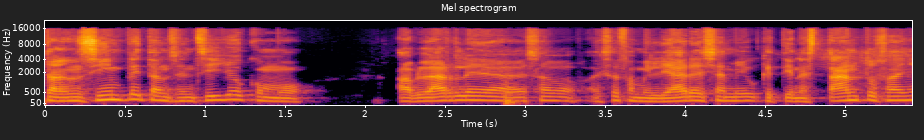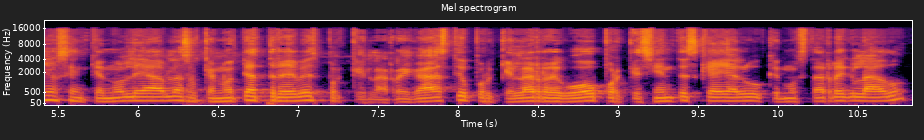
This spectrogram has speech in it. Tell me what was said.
Tan simple y tan sencillo como hablarle a, esa, a ese familiar, a ese amigo que tienes tantos años en que no le hablas o que no te atreves porque la regaste o porque la regó, porque sientes que hay algo que no está arreglado.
